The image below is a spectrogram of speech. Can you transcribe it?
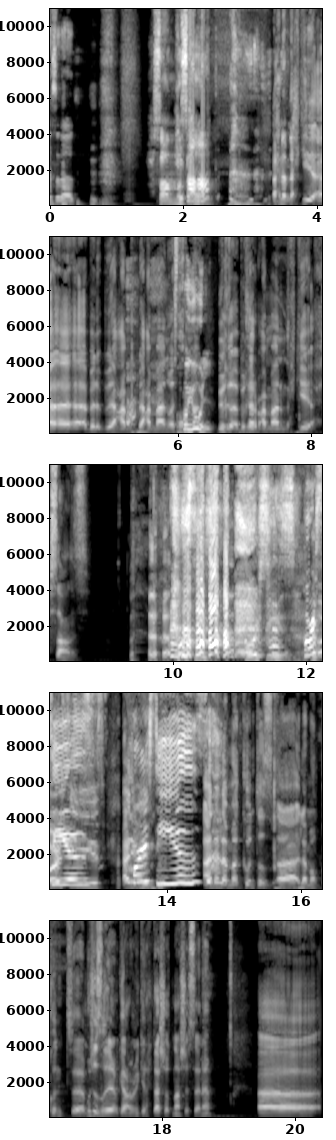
يا سداد. حصان حصانات؟ إحنا بنحكي آه، آه، ب- بعم- بعمان وست خيول. بغرب عمان بنحكي حصانز. horses horses Anyways، horses أنا لما كنت ز... آه لما كنت آه، مش صغير كان عمري يمكن 11 أو 12 سنة آه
